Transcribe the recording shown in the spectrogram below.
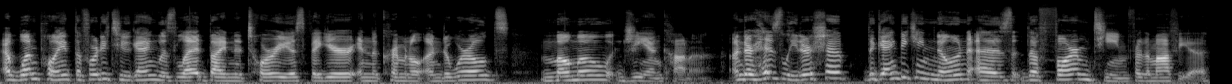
At one point, the 42 gang was led by notorious figure in the criminal underworlds, Momo Giancana. Under his leadership, the gang became known as the farm team for the mafia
